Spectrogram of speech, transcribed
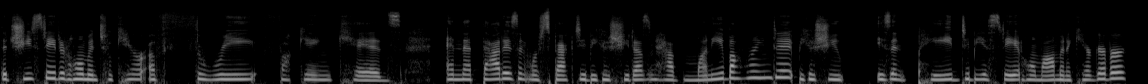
that she stayed at home and took care of three fucking kids and that that isn't respected because she doesn't have money behind it because she isn't paid to be a stay-at-home mom and a caregiver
